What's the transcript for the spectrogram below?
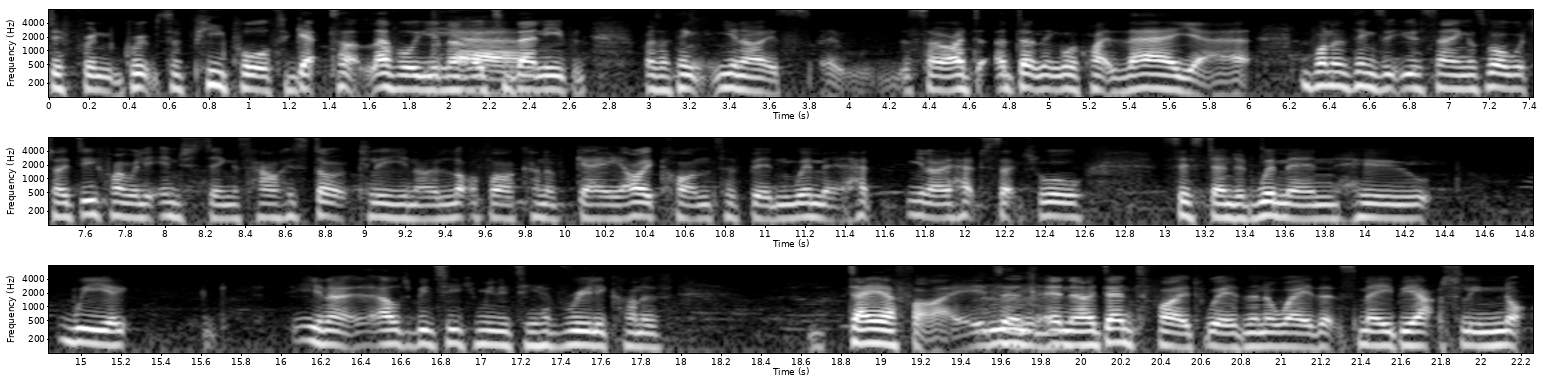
different groups of people to get to that level, you know, yeah. to then even, whereas I think, you know, it's, so I d I don't think we're quite there yet. One of the things that you were saying as well, which I do find really interesting, is how historically, you know, a lot of our kind of gay icons have been women, you know, heterosexual, cisgendered women who we, you know, LGBT community have really kind of deified and, and identified with in a way that's maybe actually not.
